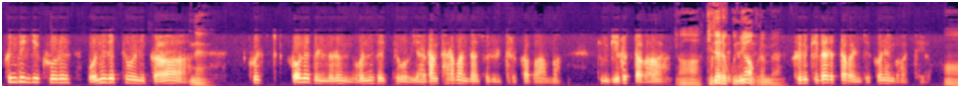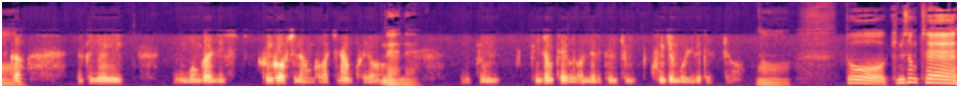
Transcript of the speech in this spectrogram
근데 이제 그거를 원내대표니까 네. 그걸 꺼내들면은 원내대표 야당 탄압한다는 소리를 들을까봐 아마 좀 미뤘다가 아 기다렸군요 그러면 그래도 기다렸다가 이제 꺼낸 것 같아요. 어. 그러니까 굉장히 뭔가 이제 근거 없이 나온 것 같지는 않고요. 네네. 좀 김성태 원내대표는 좀 궁지에 몰리게 됐죠. 어. 또 김성태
